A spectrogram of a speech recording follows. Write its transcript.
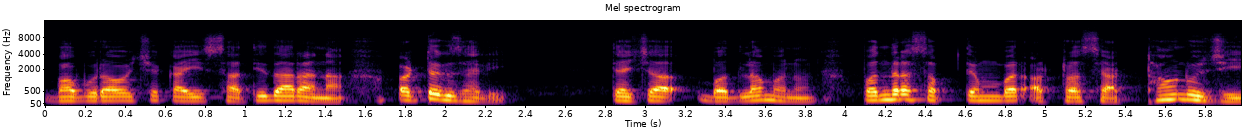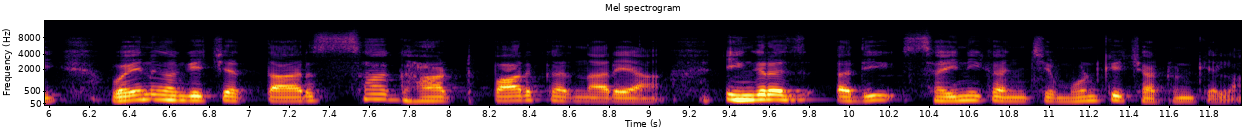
बाबूरावच्या काही साथीदारांना अटक झाली. त्याच्या बदला म्हणून पंधरा सप्टेंबर अठराशे अठ्ठावन्न रोजी वैनगंगेच्या तारसा घाट पार करणाऱ्या इंग्रज अधि सैनिकांचे मुंडके छाटून केला.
